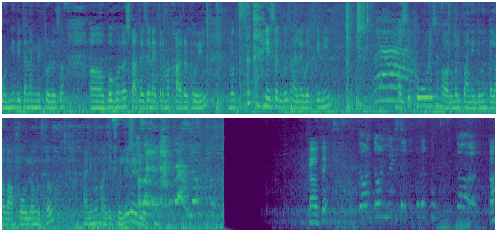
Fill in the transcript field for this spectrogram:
फोडणी देताना मीठ थोडंसं बघूनच टाकायचं नाहीतर मग खारट होईल. मग हे सर्व झाल्यावरती मी मस्त थोडंसं नॉर्मल पाणी देऊन त्याला वाफवलं होतं. आणि मग माझे छोले रेडी होते. काय होते? का?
